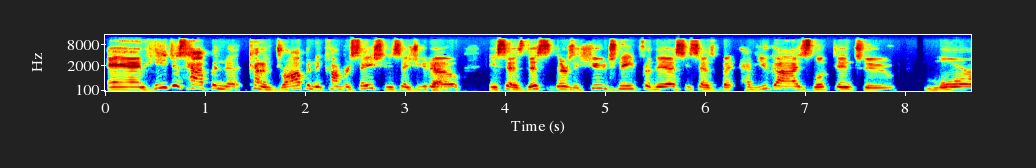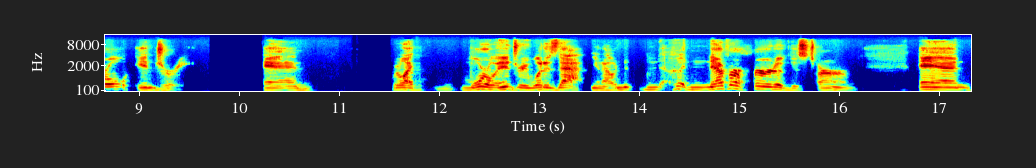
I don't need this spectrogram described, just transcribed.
And he just happened to kind of drop into conversation. He says, you know, yeah. he says, this, there's a huge need for this. He says, but have you guys looked into moral injury? And we're like, moral injury, what is that? You know, n- had never heard of this term. And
